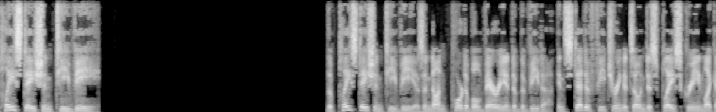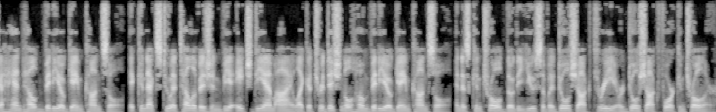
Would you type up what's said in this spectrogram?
PlayStation TV The PlayStation TV is a non-portable variant of the Vita. Instead of featuring its own display screen like a handheld video game console, it connects to a television via HDMI like a traditional home video game console, and is controlled through the use of a DualShock 3 or DualShock 4 controller.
